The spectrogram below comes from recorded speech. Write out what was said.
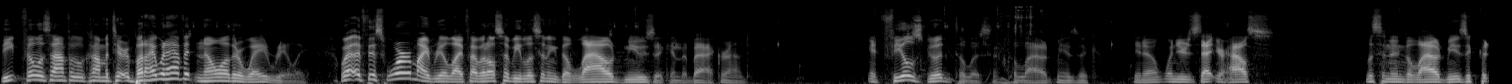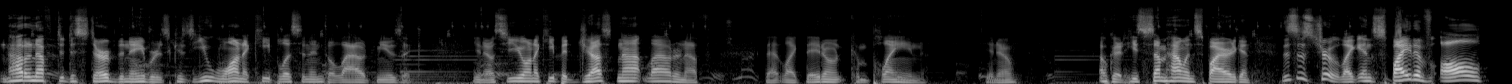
Deep philosophical commentary, but I would have it no other way, really. Well, if this were my real life, I would also be listening to loud music in the background. It feels good to listen to loud music. You know, when you're just at your house listening to loud music, but not enough to disturb the neighbors because you want to keep listening to loud music. You know, so you want to keep it just not loud enough that, like, they don't complain. You know? Oh, good. He's somehow inspired again. This is true. Like, in spite of all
